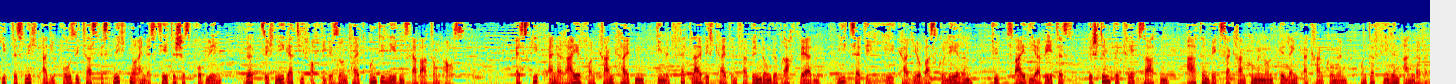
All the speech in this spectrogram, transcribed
gibt es nicht Adipositas ist nicht nur ein ästhetisches Problem, wirkt sich negativ auf die Gesundheit und die Lebenserwartung aus. Es gibt eine Reihe von Krankheiten, die mit Fettleibigkeit in Verbindung gebracht werden, wie ZDIE kardiovaskulären, Typ 2 Diabetes, bestimmte Krebsarten, Atemwegserkrankungen und Gelenkerkrankungen, unter vielen anderen.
